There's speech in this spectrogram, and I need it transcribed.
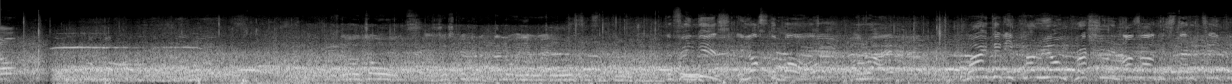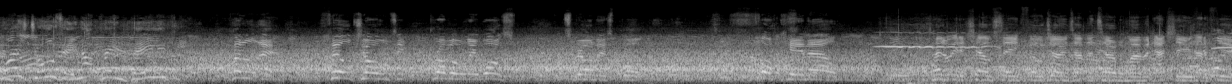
No. Phil Jones has just given a penalty away. The thing is, he lost the ball, alright. Why didn't he carry on pressuring Hazard instead of taking Why is Jose not playing Bailly? Penalty. Phil Jones, it probably was, to be honest, but fucking hell. Penalty to Chelsea. Phil Jones having a terrible moment. Actually, he's had a few.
